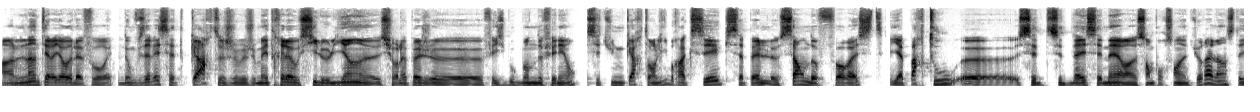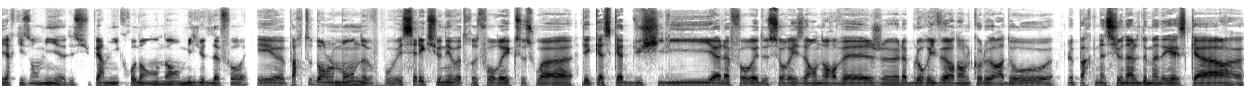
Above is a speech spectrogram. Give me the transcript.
à l'intérieur de la forêt. Donc vous avez cette carte, je, je mettrai là aussi le lien euh, sur la page euh, Facebook Bande de Fainéants. C'est une carte en libre accès qui s'appelle Sound of Forest. Il y a partout, euh, c'est c'est de l'ASMR 100% naturel, hein, c'est-à-dire qu'ils ont mis euh, des super micros dans, dans le milieu de la forêt. Et euh, partout dans le monde, vous pouvez sélectionner votre forêt, que ce soit des cascades du Chili, à la forêt de Soreza en Norvège, la Blue River dans le Colorado, le parc national de Madagascar, euh,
